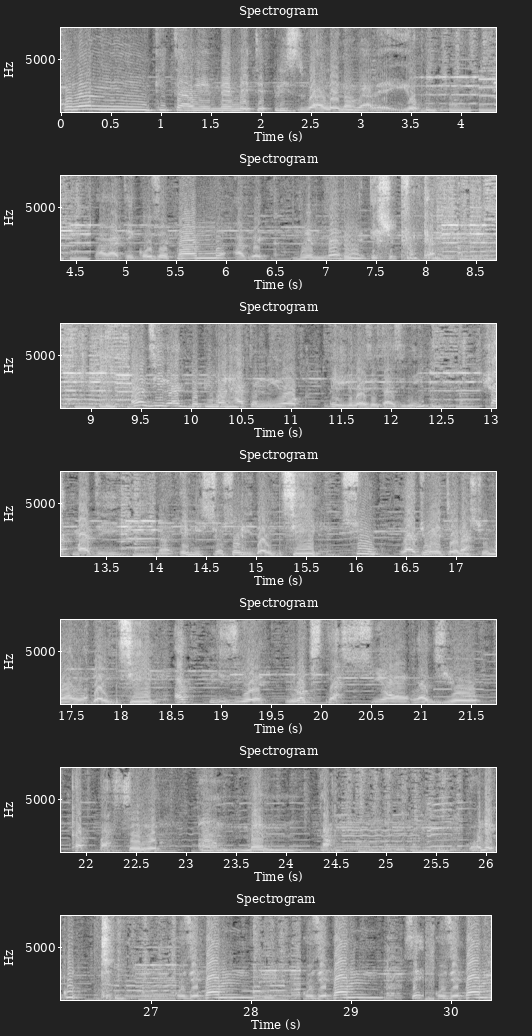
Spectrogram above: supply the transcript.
Pou moun ki ta reme mette plis vale nan vale yo. Parate koze pam avek mwen men e se fankan. An direk depi Manhattan, New York, peyi les Etats-Unis, chak madi nan emisyon Solid Haïti sou Radio Internationale d'Haïti ak pizye lot stasyon radio kap pase en menm tan. Bon ekoute, Koze Pam, Koze Pam, se Koze Pam.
